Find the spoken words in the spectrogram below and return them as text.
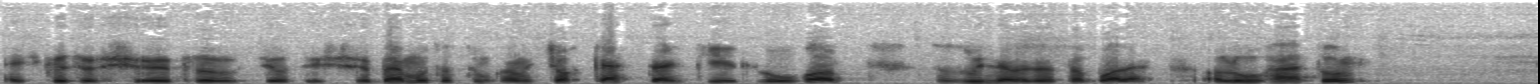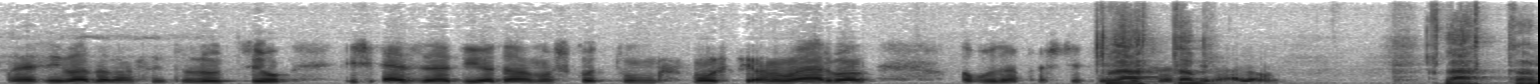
egy közös produkciót is bemutatunk, ami csak ketten, két lóval, ez az úgynevezett a balett a lóháton, ez egy vadonatúj produkció, és ezzel diadalmaskodtunk most januárban a Budapesti Láttam. Fesztiválon. Láttam.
